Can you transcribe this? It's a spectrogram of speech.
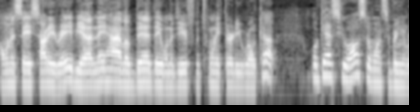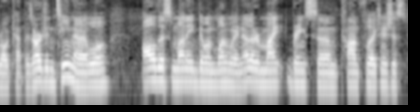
I want to say Saudi Arabia, and they have a bid they want to do for the 2030 World Cup. Well, guess who also wants to bring the World Cup? Is Argentina. Well, all this money going one way or another might bring some conflict, and it's just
